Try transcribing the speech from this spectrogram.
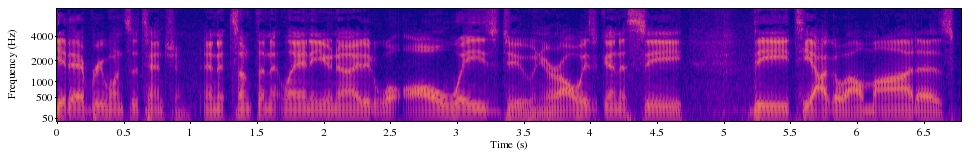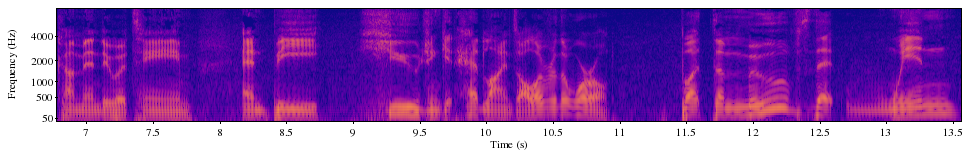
get everyone's attention, and it's something Atlanta United will always do, and you're always going to see the Thiago Almadas come into a team and be huge and get headlines all over the world. but the moves that win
